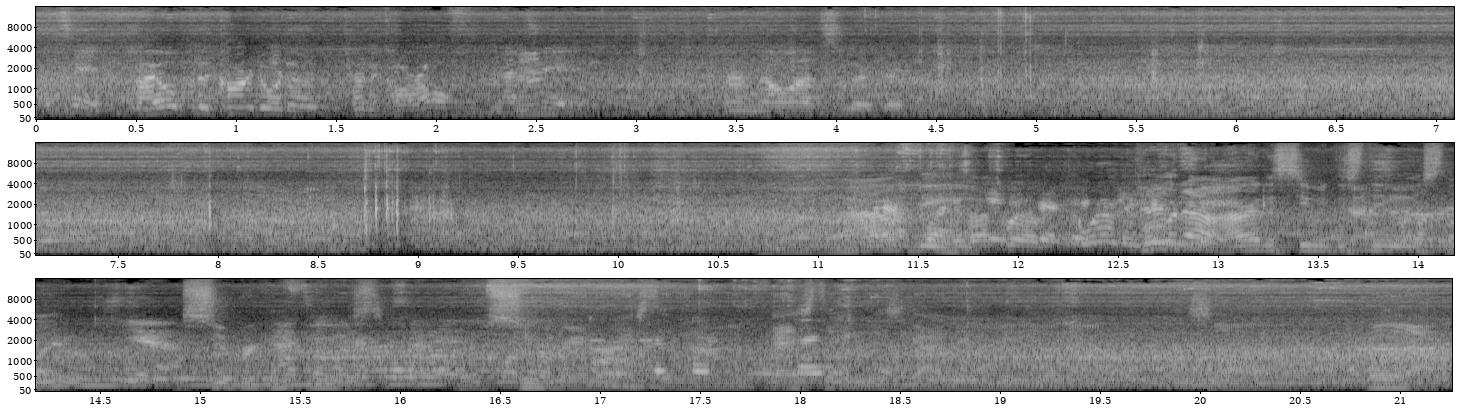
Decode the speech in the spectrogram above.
That's it. I opened the car door to turn the car off? That's mm-hmm. it. And No, that's right there. I'll be. That's where, where are they Pull it out. I gotta see what this thing looks like. Yeah. Super confused. I'm super interested and I'm invested in this goddamn video now. So pull it out,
